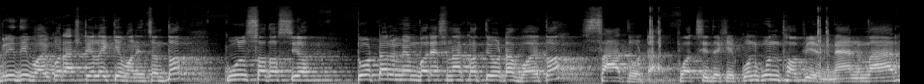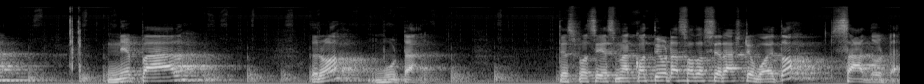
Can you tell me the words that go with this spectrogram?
वृद्धि भएको राष्ट्रियलाई के भनिन्छन् त? कुल सदस्य। टोटल मेम्बर यसमा कतिवटा भयो त? सातवटा। पछिदेखि कुन कुन थपिए? म्यानमार नेपाल र भुटान। त्यसपछि यसमा कतिवटा सदस्य राष्ट्र भयो त? सातवटा।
